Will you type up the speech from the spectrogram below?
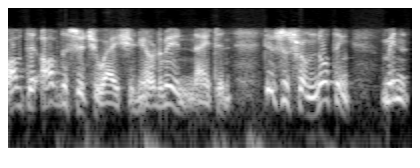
of the of the situation. You know what I mean, Nathan? This is from nothing. I mean,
